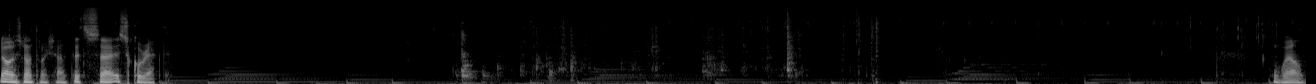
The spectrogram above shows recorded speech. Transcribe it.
No, it's not washed out. It's, uh, it's correct. Well.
